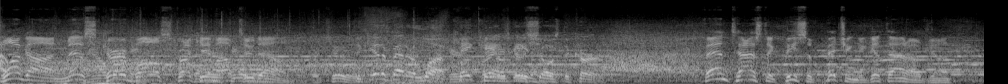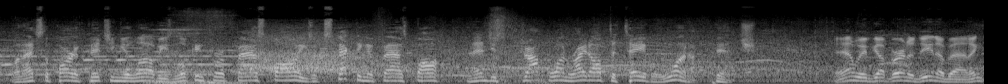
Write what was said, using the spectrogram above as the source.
Swung on, missed, curveball struck him out two down. To get a better look, K-Cam is going to show us the curve. Fantastic piece of pitching to get that out, John. Well, that's the part of pitching you love. He's looking for a fastball. He's expecting a fastball, and then just drop one right off the table. What a pitch. And we've got Bernadina batting.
